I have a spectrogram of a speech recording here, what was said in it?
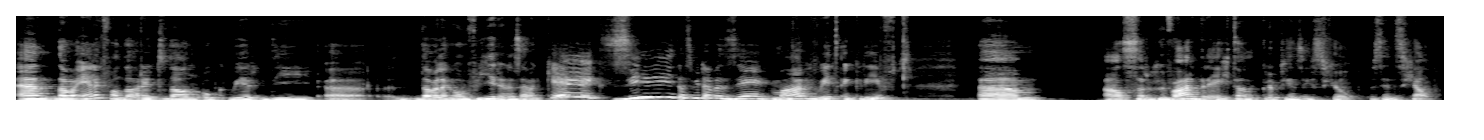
En dat we eigenlijk van daaruit dan ook weer die, uh, dat willen gaan vieren. En zeggen we, kijk, zie, dat is wie dat we zijn. Maar je weet, een kreeft, um, als er gevaar dreigt, dan kruipt hij in zijn, schulp, zijn schelp.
